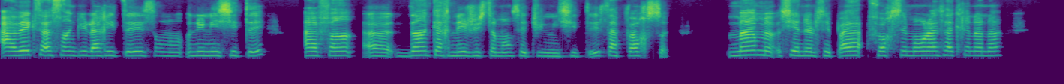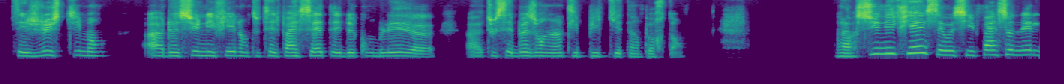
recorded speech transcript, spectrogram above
avec sa singularité, son unicité, afin d'incarner justement cette unicité, sa force, même si elle ne le sait pas forcément la sacrée nana, c'est justement de s'unifier dans toutes ces facettes et de combler tous ces besoins atypiques qui est important. Alors, s'unifier, c'est aussi façonner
